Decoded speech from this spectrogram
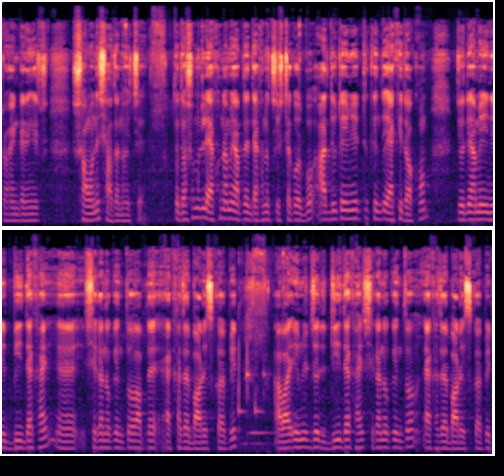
ড্রয়িং ডাইনিংয়ের সমানে সাজানো হয়েছে। তো দশম মিনিটে এখন আমি আপনাদের দেখানোর চেষ্টা করব। আর দুটো ইউনিট কিন্তু একই রকম। যদি আমি ইউনিট বি দেখাই সেখানেও কিন্তু আপনার এক হাজার বারো স্কোয়ার ফিট আবার ইউনিট যদি ডি দেখায়, সেখানেও কিন্তু এক হাজার বারো স্কোয়ার ফিট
